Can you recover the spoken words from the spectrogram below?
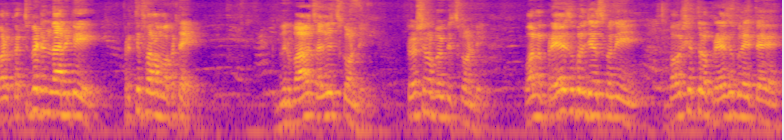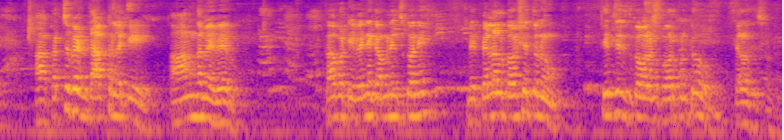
వాళ్ళు ఖర్చు పెట్టిన దానికి ప్రతిఫలం ఒకటే. మీరు బాగా చదివించుకోండి ట్యూషన్ పంపించుకోండి. వాళ్ళని ప్రయోజకులు చేసుకొని భవిష్యత్తులో ప్రయోజకులైతే ఆ ఖర్చు పెట్టిన డాక్టర్లకి ఆ ఆనందమే వేరు. కాబట్టి ఇవన్నీ గమనించుకొని మీ పిల్లల భవిష్యత్తును తీర్చిదిద్దుకోవాలని కోరుకుంటూ సెలవు తీసుకుంటాను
